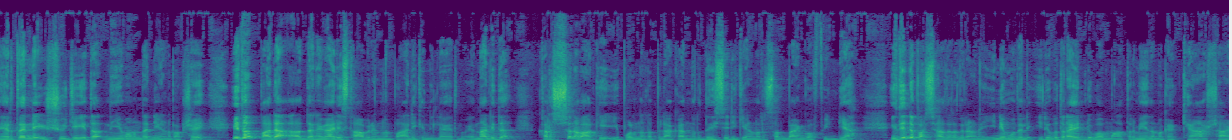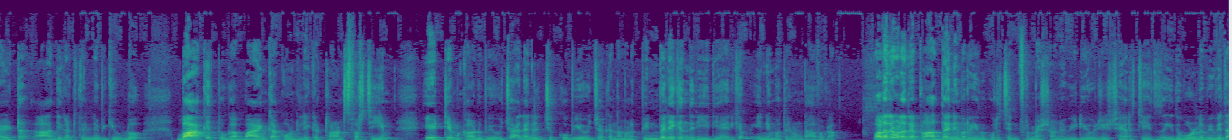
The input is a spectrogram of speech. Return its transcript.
നേരത്തെ തന്നെ ഇഷ്യൂ ചെയ്ത നിയമം തന്നെയാണ്. പക്ഷേ ഇത് പല ധനകാര്യ സ്ഥാപനങ്ങളും പാലിക്കുന്നില്ലായിരുന്നു. എന്നാൽ ഇത് കർശനമാക്കി ഇപ്പോൾ നടപ്പിലാക്കാൻ നിർദ്ദേശിച്ചിരിക്കുകയാണ് റിസർവ് ബാങ്ക് ഓഫ് ഇന്ത്യ. ഇതിന്റെ പശ്ചാത്തലത്തിലാണ് ഇനി മുതൽ ഇരുപതിനായിരം രൂപ മാത്രമേ നമുക്ക് ക്യാഷ് ആയിട്ട് ആദ്യഘട്ടത്തിൽ ലഭിക്കുകയുള്ളൂ. ബാക്കി തുക ബാങ്ക് അക്കൗണ്ടിലേക്ക് ട്രാൻസ്ഫർ ചെയ്യും. എ ടി എം കാർഡ് ഉപയോഗിച്ചോ അല്ലെങ്കിൽ ചെക്ക് ഉപയോഗിച്ചോ ഒക്കെ നമ്മൾ പിൻവലിക്കുന്ന രീതിയായിരിക്കും ഇനി മുതൽ ഉണ്ടാവുക. വളരെ വളരെ പ്രാധാന്യം അറിയുന്ന കുറച്ച് ഇൻഫർമേഷനാണ് വീഡിയോ വഴി ഷെയർ ചെയ്തത്. ഇതുപോലുള്ള വിവിധ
